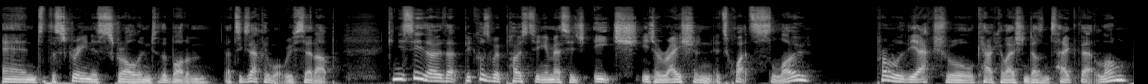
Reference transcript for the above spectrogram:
and the screen is scrolling to the bottom. That's exactly what we've set up. Can you see though that because we're posting a message each iteration, it's quite slow? Probably the actual calculation doesn't take that long.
